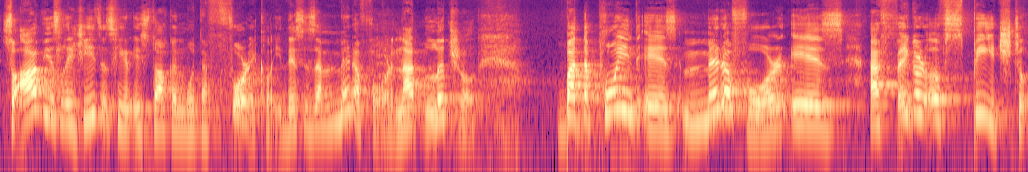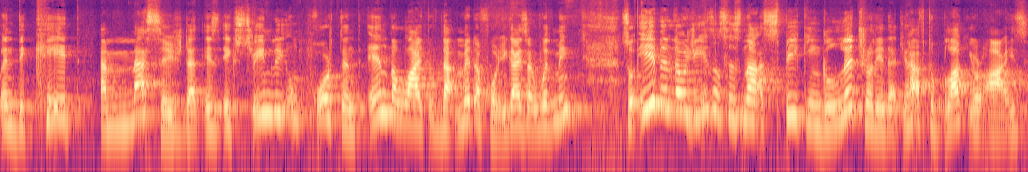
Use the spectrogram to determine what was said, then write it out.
So obviously, Jesus here is talking metaphorically. This is a metaphor, not literal. But the point is, metaphor is a figure of speech to indicate a message that is extremely important in the light of that metaphor. You guys are with me? So even though Jesus is not speaking literally that you have to block your eyes,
